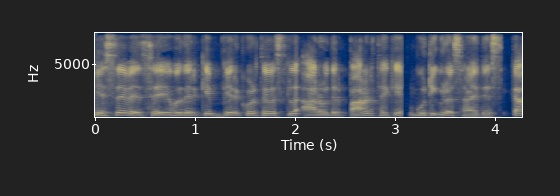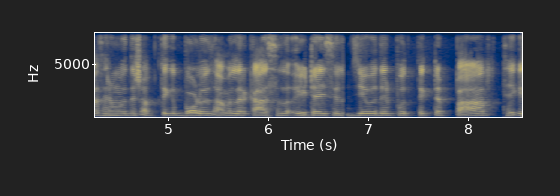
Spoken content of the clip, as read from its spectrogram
বেছে বেছে ওদেরকে বের করতে হয়েছিল, আর ওদের পাড় থেকে গুটিগুলো ছাড়াইতেছে কাজের মধ্যে সব থেকে বড় ঝামেলার কাজ হলো, এটাই ছিল যে ওদের প্রত্যেকটা পার থেকে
